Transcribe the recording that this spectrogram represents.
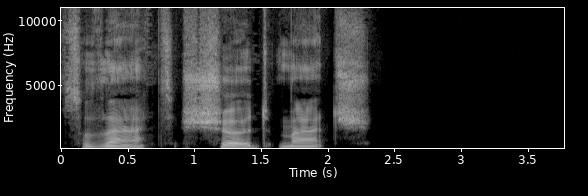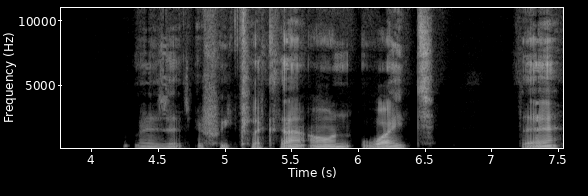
So that should match. Where is it? If we click that on white there.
